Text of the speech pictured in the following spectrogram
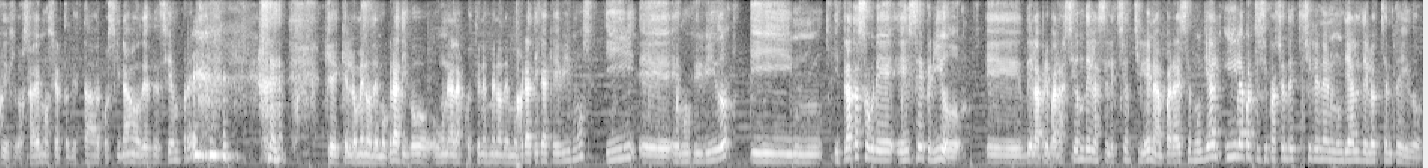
que lo sabemos, ¿cierto?, que está cocinado desde siempre, que, que, es lo menos democrático, una de las cuestiones menos democráticas que vimos y eh, hemos vivido, y, y, trata sobre ese periodo eh, de la preparación de la selección chilena para ese mundial y la participación de Chile en el mundial del 82.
